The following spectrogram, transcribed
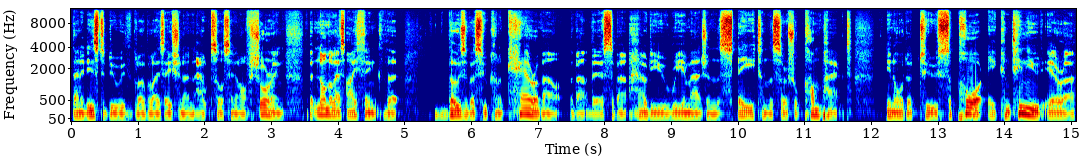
than it is to do with globalization and outsourcing and offshoring. But nonetheless, I think that those of us who kind of care about about this, about how do you reimagine the state and the social compact in order to support a continued era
